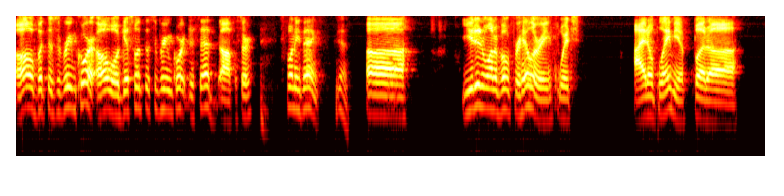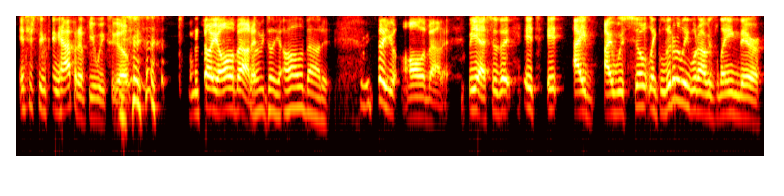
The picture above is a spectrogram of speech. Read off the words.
Oh, but the Supreme Court. Oh, well, guess what the Supreme Court just said, officer? It's a funny thing. yeah. Uh, you didn't want to vote for Hillary, which I don't blame you. But uh, interesting thing happened a few weeks ago. Going to tell you all about it. Let me tell you all about it. Let me tell you all about it. but yeah, so the it's it. I I was so like literally when I was laying there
